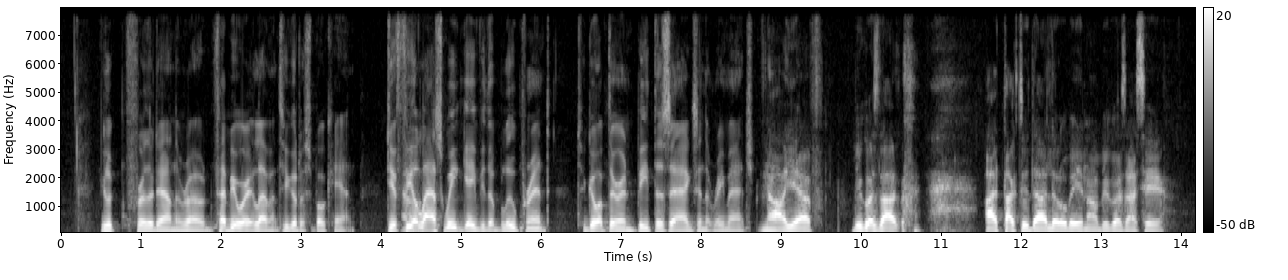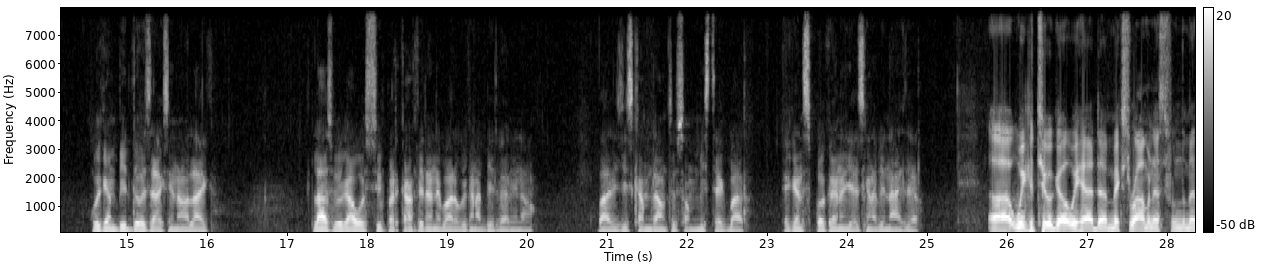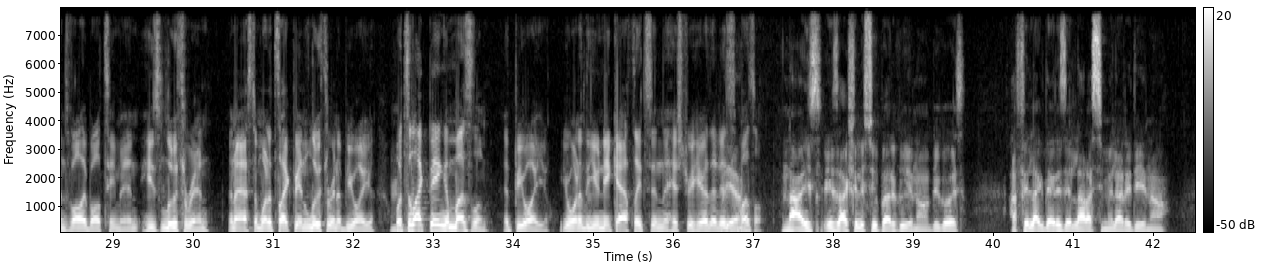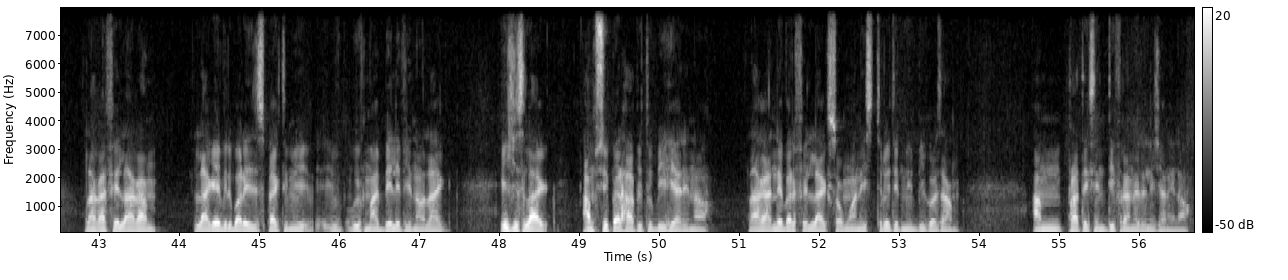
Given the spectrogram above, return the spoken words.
You look further down the road. February 11th, you go to Spokane. Do you feel last week gave you the blueprint to go up there and beat the Zags in the rematch? No, yeah, because that I talked to that a little bit, you know, because I say we can beat those Zags, you know, like last week I was super confident about it, we're gonna beat them, you know. But it just come down to some mistake, but against Spokane, yeah, it's gonna be nice there. Uh, a week or two ago, we had uh, Mixed Romanus from the men's volleyball team in. He's Lutheran, and I asked him what it's like being Lutheran at BYU. What's it like being a Muslim at BYU? You're one of the unique athletes in the history here that is Yeah. Muslim. No, it's, it's actually super cool, you know, because I feel like there is a lot of similarity, you know. Like I feel like I'm, like everybody is respecting me with my belief, you know. Like it's just like I'm super happy to be here, you know. Like I never feel like someone is treating me because I'm, I'm practicing different religion, you know.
